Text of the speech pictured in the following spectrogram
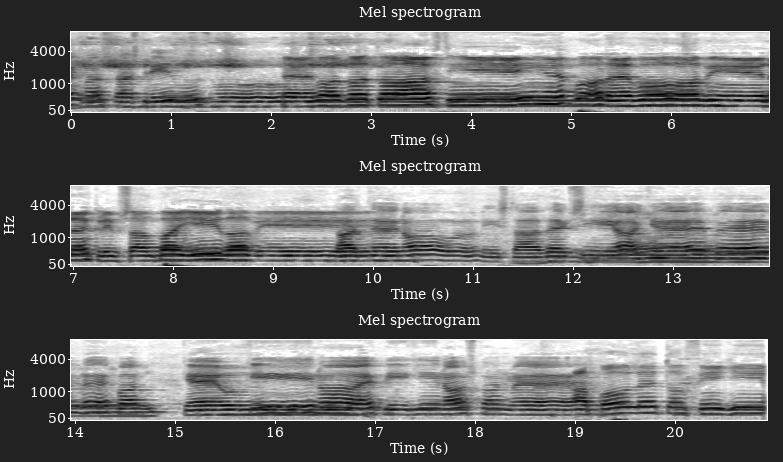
έγνωστα στρίβους μου. Εν οδό ταύτη επορευόμην έκρυψαν παγίδαβη. Κατενόουν εις τα δεξιά και επέβλεπον και ουκίνο επιγίνωσκον με. Απόλετο φυγή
